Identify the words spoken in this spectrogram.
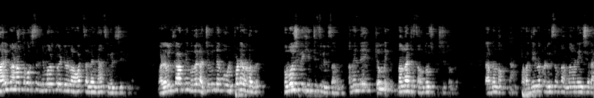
ആരും കാണാത്ത കുറച്ച് സിനിമകൾക്ക് വേണ്ടിയുള്ള അവാർഡ്സ് അല്ല ഞാൻ സ്വീകരിച്ചിരിക്കുന്നത്. മഴവിൽ കാർത്തി മുതൽ അച്ചുവിന്റെ അമ്മ ഉൾപ്പെടെയുള്ളത് കൊമേഴ്ഷ്യലി ഹിറ്റ് ഫിലിംസ് ആണ്. അതെന്നെ ഏറ്റവും നന്നായിട്ട് സന്തോഷിപ്പിച്ചിട്ടുണ്ട്. കാരണം പടം ചെയ്യുന്ന പ്രൊഡ്യൂസർ നന്നാവണേ ഈശ്വര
